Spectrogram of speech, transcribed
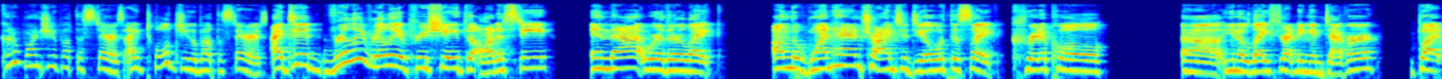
Could have warned you about the stairs. I told you about the stairs. I did really, really appreciate the honesty in that, where they're like, on the one hand, trying to deal with this like critical, uh, you know, life threatening endeavor, but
